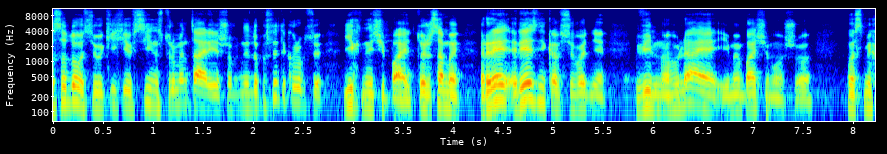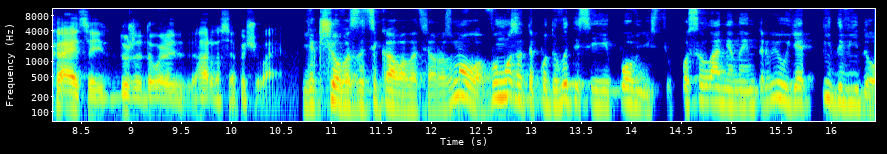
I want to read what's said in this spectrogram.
посадовців, у яких є всі інструментарії, щоб не допустити корупцію, їх не чіпають. Той же саме Ре- Резніков сьогодні вільно гуляє, і ми бачимо, що посміхається і дуже доволі гарно себе почуває. Якщо вас зацікавила ця розмова, ви можете подивитися її повністю. Посилання на інтерв'ю є під відео.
